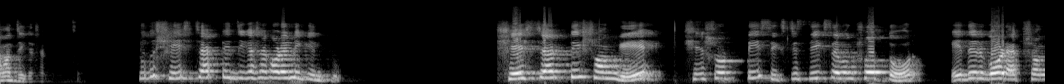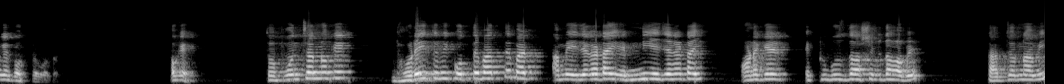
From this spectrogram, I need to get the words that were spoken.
আমার জিজ্ঞাসা করছে। শুধু শেষ চারটি জিজ্ঞাসা করেনি কিন্তু। শেষ চারটির সঙ্গে ছেষট্টি সিক্সটি সিক্স এবং সত্তর, এদের গড় একসঙ্গে করতে বলেছে। ওকে তো পঞ্চান্নকে ধরেই তুমি করতে পারতে বাট আমি এই জায়গাটাই, এমনি এই জায়গাটাই অনেকের একটু বুঝতে অসুবিধা হবে। তার জন্য আমি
